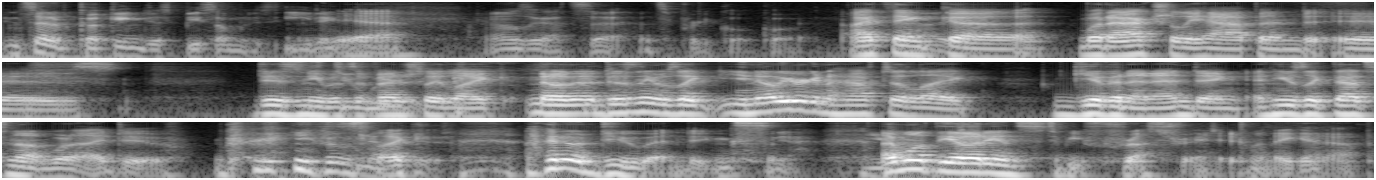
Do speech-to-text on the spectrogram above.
Instead of cooking, just be someone who's eating. Yeah. And I was like, that's a that's a pretty cool quote. I think uh, what actually happened is Disney was eventually weird. like, no, Disney was like, you know, you're gonna have to like give it an ending, and he was like, that's not what I do. he was No, like. I don't do endings. Yeah. I want the audience to be frustrated when they get up.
